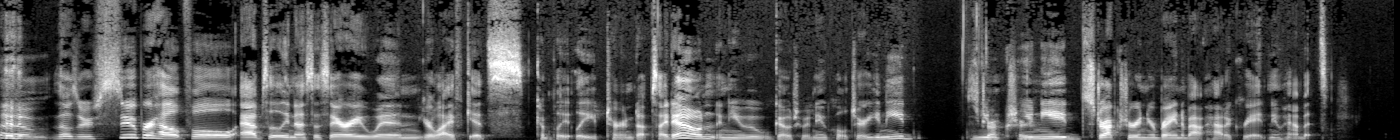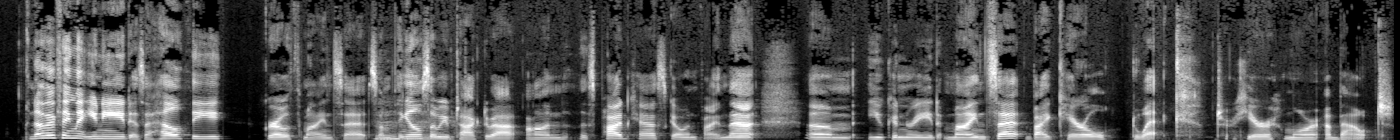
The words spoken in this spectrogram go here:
um, those are super helpful, absolutely necessary when your life gets completely turned upside down and you go to a new culture. You need you- Structure. You, need structure in your brain about how to create new habits. Another thing that you need is a healthy growth mindset. Something else that we've talked about on this podcast. Go and find that. Um, you can read Mindset by Carol Dweck to hear more about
